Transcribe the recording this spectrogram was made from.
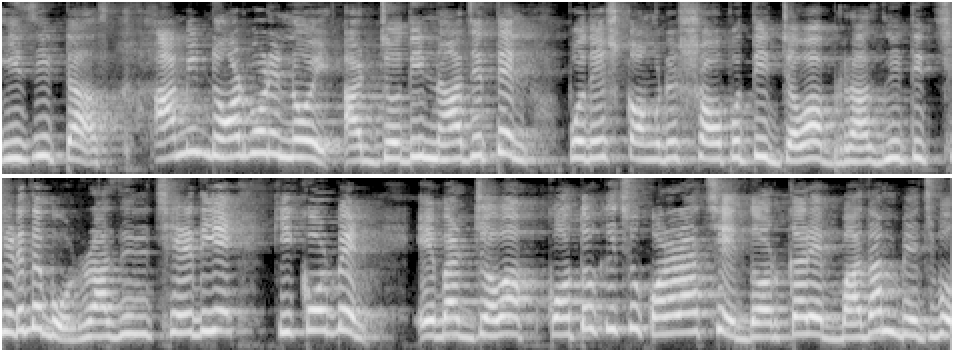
ইজি টাস্ক। আমি নড়বড়ে নই, আর যদি না যেতেন প্রদেশ কংগ্রেস সভাপতির জবাব রাজনীতি ছেড়ে দেব, রাজনীতি ছেড়ে দিয়ে কি করবেন? এবার জবাব, কত কিছু করার আছে, দরকারে বাদাম বেচবো।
